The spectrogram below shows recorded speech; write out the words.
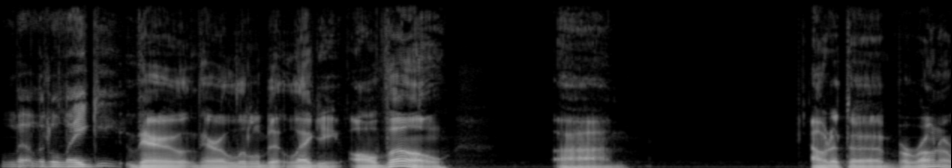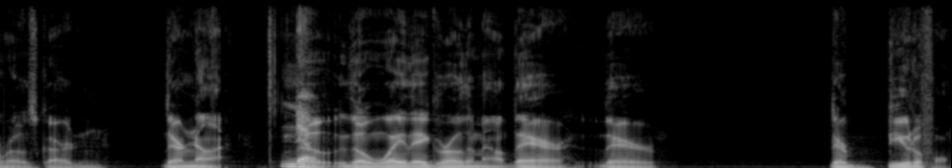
Li- Little leggy. they're they're a little bit leggy. Although, um, out at the Barona Rose Garden, they're not. No. the, the way they grow them out there, they're they're beautiful.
